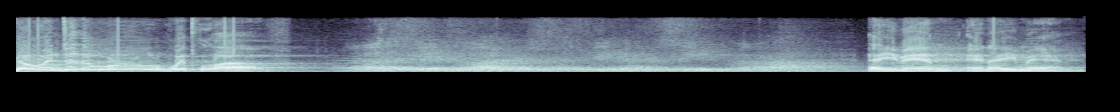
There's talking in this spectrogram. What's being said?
Go into the world with love. Amen and amen.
